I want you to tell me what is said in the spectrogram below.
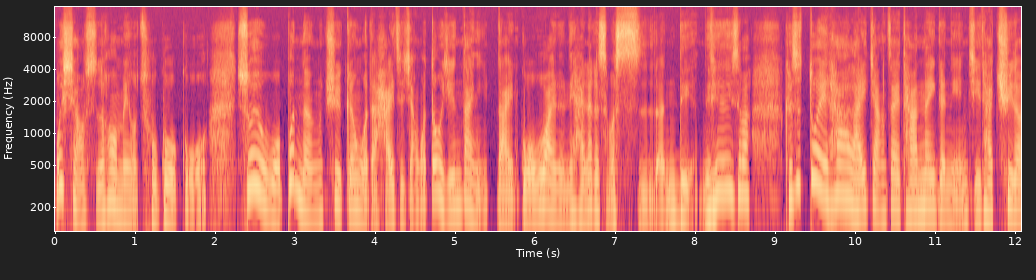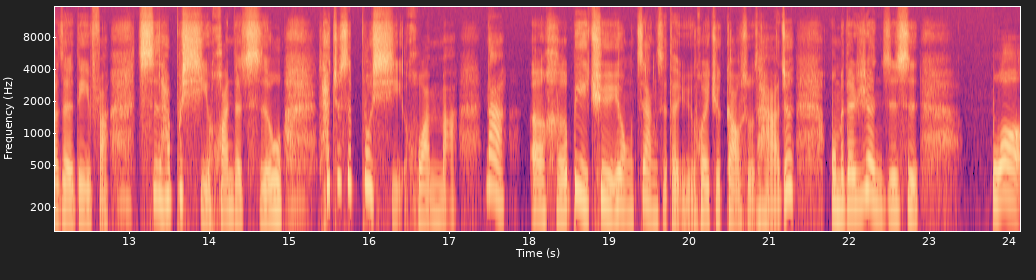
我小时候没有出过国，所以我不能去跟我的孩子讲，我都已经带你来国外了，你还那个什么死人脸，你听我意思吗？可是对他来讲，在他那个年纪，他去到这个地方，是他不喜欢的食物，他就是不喜欢嘛。那呃，何必去用这样子的语汇去告诉他？就是我们的认知是。我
